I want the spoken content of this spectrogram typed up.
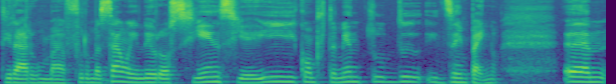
tirar uma formação em neurociência e comportamento de, e desempenho. Um,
